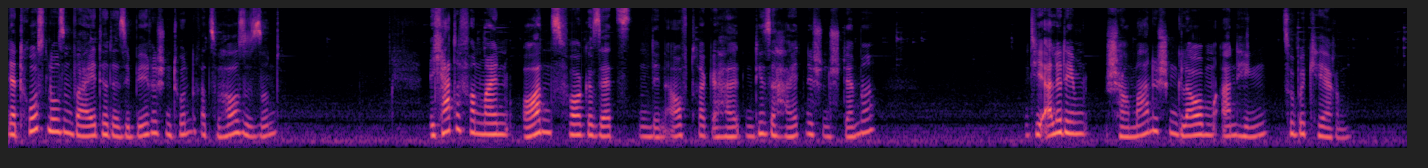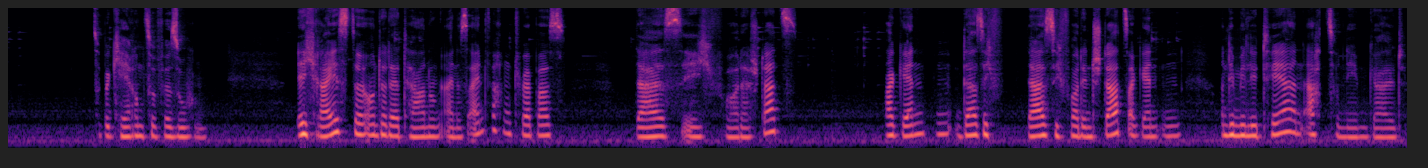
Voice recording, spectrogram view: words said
der trostlosen Weite der sibirischen Tundra zu Hause sind, ich hatte von meinem Ordensvorgesetzten den Auftrag erhalten, diese heidnischen Stämme, die alle dem schamanischen Glauben anhingen, zu bekehren. Zu bekehren zu versuchen. Ich reiste unter der Tarnung eines einfachen Trappers, da sich vor der Staatsagenten, da sich, da es sich vor den Staatsagenten und dem Militär in Acht zu nehmen galt,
